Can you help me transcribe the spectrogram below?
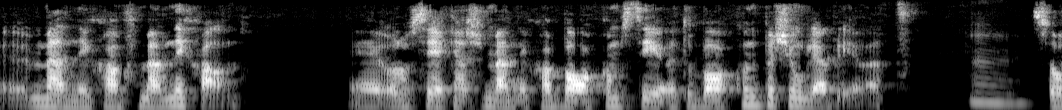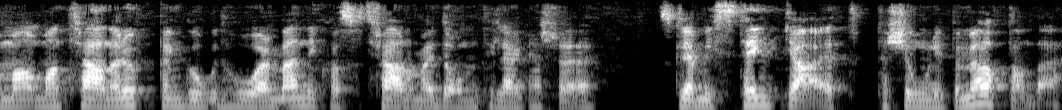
eh, människan för människan. Och de ser kanske människan bakom CVt och bakom det personliga brevet. Mm. Så om man, om man tränar upp en god HR-människa så tränar man dem till att kanske, skulle jag misstänka, ett personligt bemötande.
